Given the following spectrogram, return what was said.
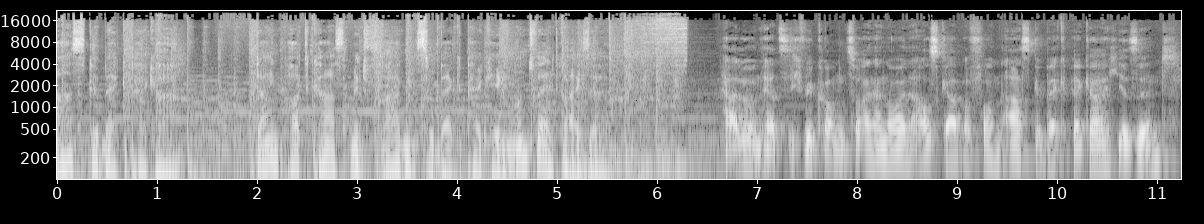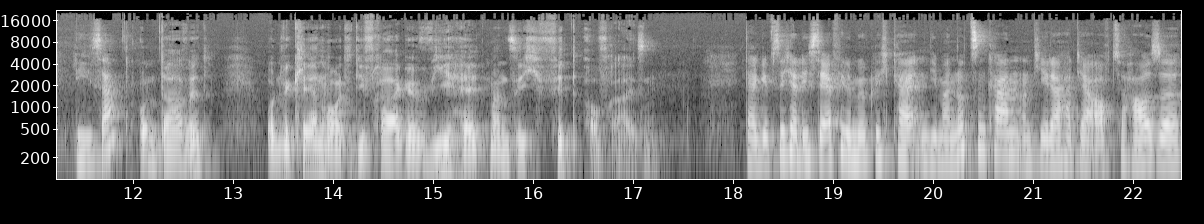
Ask a Backpacker. Dein Podcast mit Fragen zu Backpacking und Weltreise. Hallo und herzlich willkommen zu einer neuen Ausgabe von Ask a Backpacker. Hier sind Lisa und David. Und wir klären heute die Frage, wie hält man sich fit auf Reisen? Da gibt es sicherlich sehr viele Möglichkeiten, die man nutzen kann. Und jeder hat ja auch zu Hause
